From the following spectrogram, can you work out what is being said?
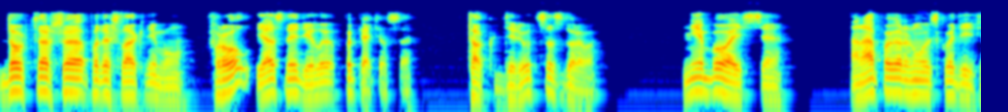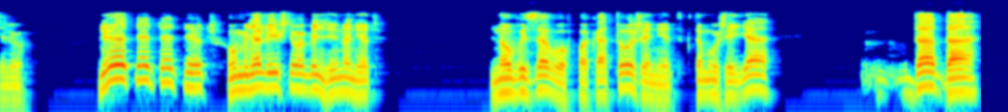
Докторша подошла к нему. Фрол, ясное дело, попятился. Так дерется здорово. «Не бойся». Она повернулась к водителю. Нет, нет, нет, нет, у меня лишнего бензина нет. Но вызовов пока тоже нет, к тому же я... Да-да.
